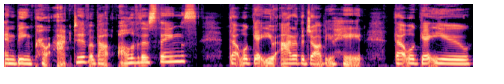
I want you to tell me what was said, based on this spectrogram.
and being proactive about all of those things that will get you out of the job you hate, that will get you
